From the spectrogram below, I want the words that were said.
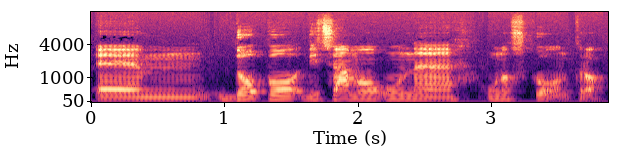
Ehm, dopo diciamo un, uno scontro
